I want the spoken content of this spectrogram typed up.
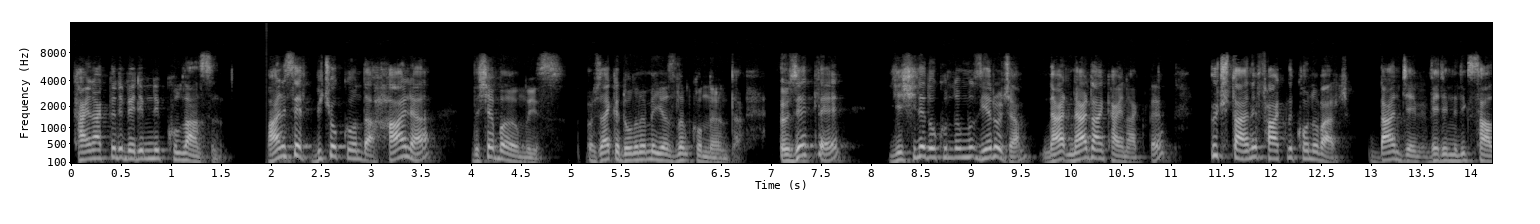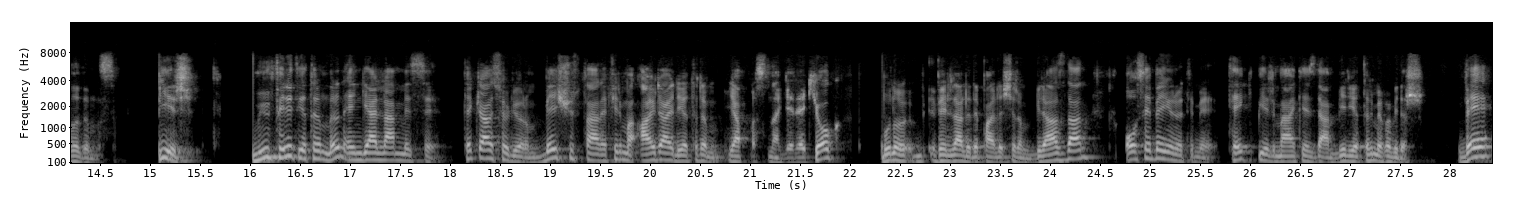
Kaynakları verimli kullansın. Maalesef birçok konuda hala dışa bağımlıyız. Özellikle donanım ve yazılım konularında. Özetle yeşile dokunduğumuz yer hocam nereden kaynaklı? Üç tane farklı konu var bence verimlilik sağladığımız. Bir, münferit yatırımların engellenmesi. Tekrar söylüyorum 500 tane firma ayrı ayrı yatırım yapmasına gerek yok. Bunu verilerle de paylaşırım birazdan. OSB yönetimi tek bir merkezden bir yatırım yapabilir. Ve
